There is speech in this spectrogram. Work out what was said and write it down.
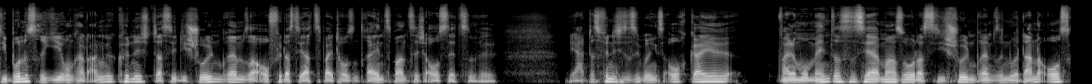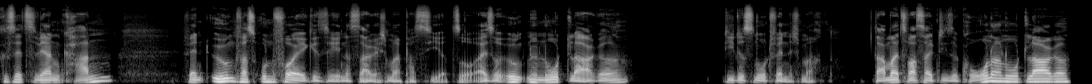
Die Bundesregierung hat angekündigt, dass sie die Schuldenbremse auch für das Jahr 2023 aussetzen will. Ja, das finde ich ist übrigens auch geil. Weil im Moment ist es ja immer so, dass die Schuldenbremse nur dann ausgesetzt werden kann, wenn irgendwas Unvorhergesehenes, sage ich mal, passiert. So, also irgendeine Notlage, die das notwendig macht. Damals war es halt diese Corona-Notlage,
